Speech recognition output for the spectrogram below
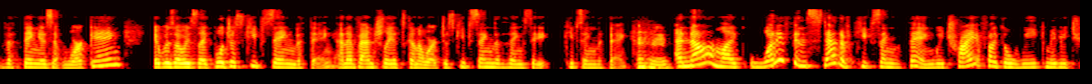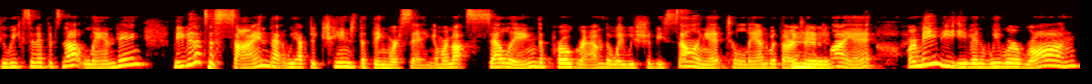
the thing isn't working, it was always like, well, just keep saying the thing and eventually it's going to work. Just keep saying the thing, say, keep saying the thing. Mm-hmm. And now I'm like, what if instead of keep saying the thing, we try it for like a week, maybe two weeks. And if it's not landing, maybe that's a sign that we have to change the thing we're saying and we're not selling the program the way we should be selling it to land with our mm-hmm. dream client. Or maybe even we were wrong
